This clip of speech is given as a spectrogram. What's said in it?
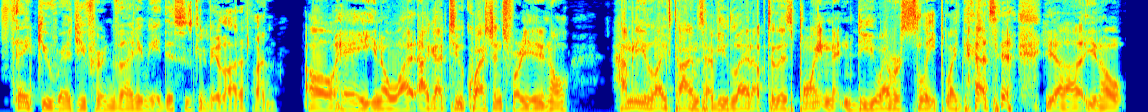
Thank you, Reggie, for inviting me. This is going to be a lot of fun. Oh, hey, you know what? I got two questions for you. You know, how many lifetimes have you led up to this point and do you ever sleep? Like that's yeah you know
